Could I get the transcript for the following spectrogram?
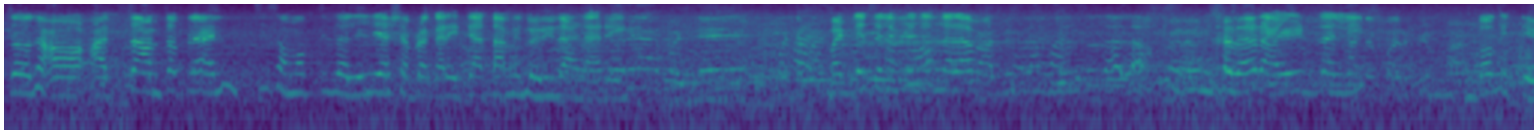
आजचं आजचा आमचा प्लॅनची समाप्ती झालेली अशा प्रकारे. ते आता आम्ही घरी जाणार आहे. बड्डे सेलिब्रेशन झाला. झालं झाला. राईड झाली. बघ इथे.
